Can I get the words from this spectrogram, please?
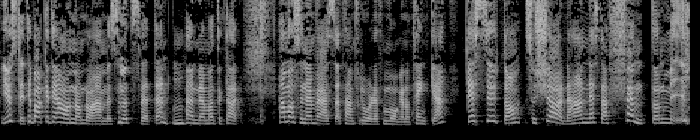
Just det, tillbaka till honom då, han med smutsvetten. Han, den var inte klar. Han var så nervös att han förlorade förmågan att tänka. Dessutom så körde han nästan 15 mil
